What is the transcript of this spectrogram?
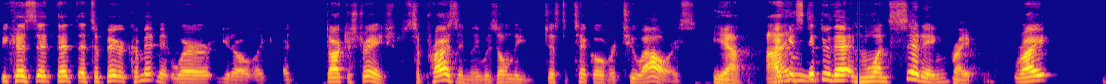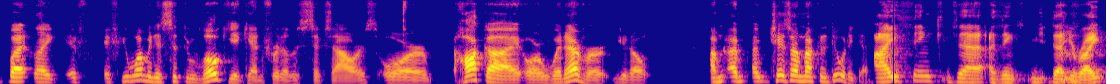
because that, that that's a bigger commitment. Where you know, like a Doctor Strange, surprisingly, was only just a tick over two hours. yeah, I I'm- can sit through that in one sitting, right. right? But like if if you want me to sit through Loki again for another six hours or Hawkeye or whatever, you know, I'm I'm, I'm chances I'm not going to do it again. I think that I think that you're right.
